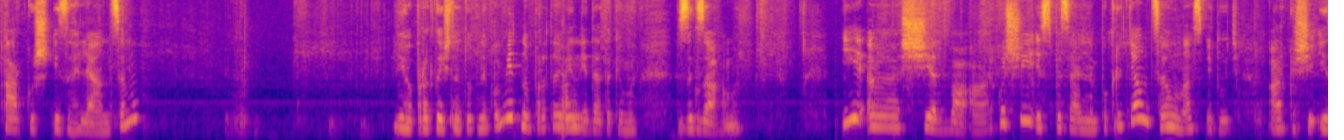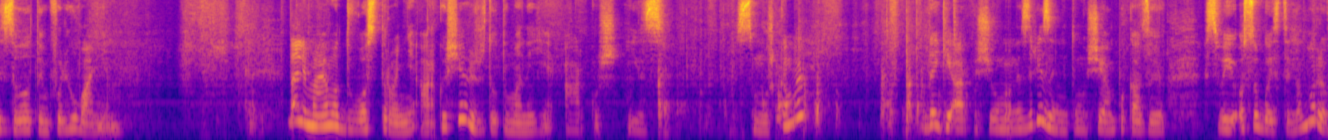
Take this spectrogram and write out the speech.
Аркуш із глянцем. Його практично тут не помітно, проте він іде такими зигзагами. І е, ще два аркуші із спеціальним покриттям це у нас ідуть аркуші із золотим фольгуванням. Далі маємо двосторонні аркуші. Тут у мене є аркуш із смужками. Деякі аркуші у мене зрізані, тому що я вам показую свої особисті набори.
